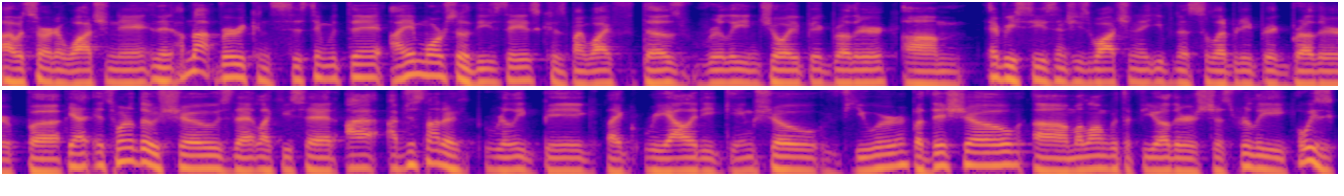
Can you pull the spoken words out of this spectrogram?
I would started watching it, and then I'm not very consistent with it. I am more so these days because my wife does really enjoy Big Brother. Um, every season she's watching it, even a celebrity Big Brother. But yeah, it's one of those shows that, like you said, I, I'm just not a really big like reality game show viewer. But this show, um, along with a few others, just really always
